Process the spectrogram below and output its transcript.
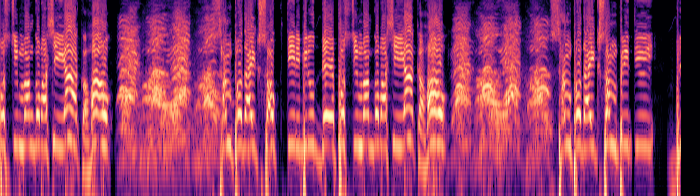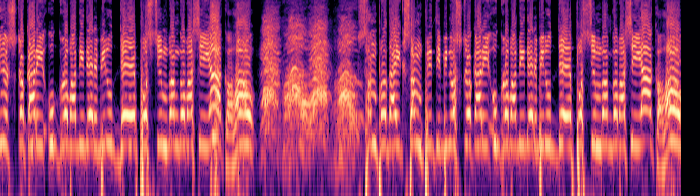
পশ্চিমবঙ্গবাসী এক হোক সাম্প্রদায়িক শক্তির বিরুদ্ধে পশ্চিমবঙ্গবাসী এক হোক সাম্প্রদায়িক সম্প্রীতি বিনষ্টকারী উগ্রবাদীদের বিরুদ্ধে পশ্চিমবঙ্গবাসী এক হোক সাম্প্রদায়িক সম্প্রীতি বিনষ্টকারী উগ্রবাদীদের বিরুদ্ধে পশ্চিমবঙ্গবাসী এক হোক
